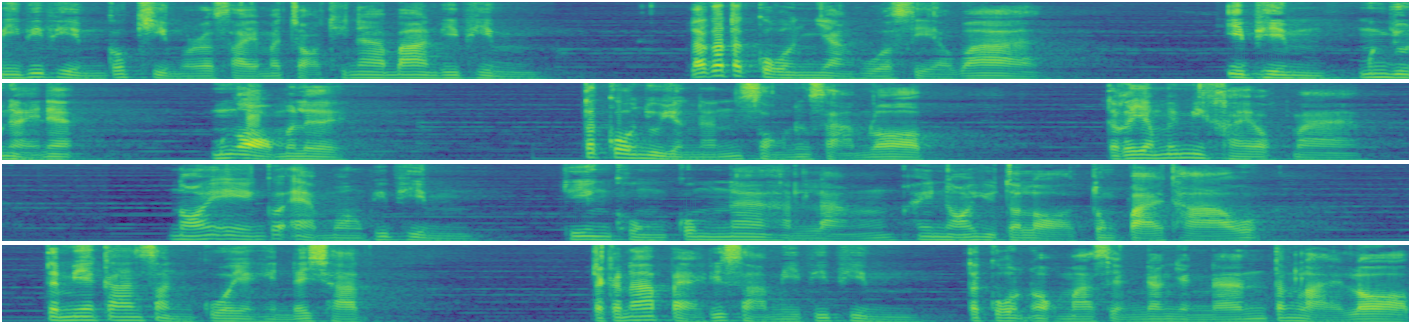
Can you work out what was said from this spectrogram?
มีพี่พิมพ์ก็ขี่มอเตอร์ไซค์มาจอดที่หน้าบ้านพี่พิมพ์ แล้วก็ตะโกนอย่างหัวเสียว่า อีพิมพ์ มึงอยู่ไหนเนี่ย มึงออกมาเลย ตะโกนอยู่อย่างนั้นสองถึงสามรอบ แต่ก็ยังไม่มีใครออกมา น้อยเองก็แอบมองพี่พิมพ์ ที่ยังคงก้มหน้าหันหลัง ให้น้อยอยู่ตลอดตรงปลายเท้า แต่มีอาการสั่นกลัวอย่างเห็นได้ชัด แต่ก็น่าแปลกที่สามีพี่พิมพ์ ตะโกนออกมาเสียงดังอย่างนั้นตั้งหลายรอบ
